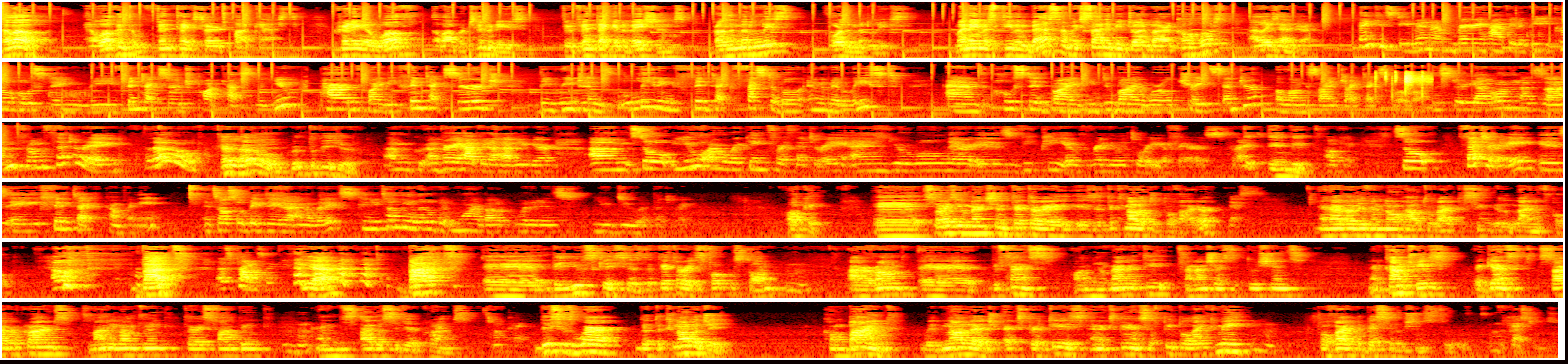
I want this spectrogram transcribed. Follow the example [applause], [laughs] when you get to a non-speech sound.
Hello, and welcome to FinTech Surge Podcast, creating a wealth of opportunities through FinTech innovations from the Middle East for the Middle East. My name is Steven Besse. I'm excited to be joined by our co host, Alexandra. Thank you, Steven. I'm very happy to be co hosting the FinTech Surge podcast with you, powered by the FinTech Surge, the region's leading FinTech festival in the Middle East and hosted by the Dubai World Trade Center alongside GITEX Global. Mr. Yaron Hazan from Thetaray. Hello. Hello, good to be here. I'm, I'm very happy to have you here. Um, so you are working for Thetaray and your role there is VP of Regulatory Affairs, right? Indeed. Okay. So Thetaray is a fintech company. It's also big data analytics. Can you tell me a little bit more about what it is you do at Thetaray? Okay. Uh, so as you mentioned, Thetaray is a technology provider. Yes. And I don't even know how to write a single line of code. Oh. [laughs] But. [laughs] That's promising. [laughs] yeah. But uh, the use cases that Thetaray is focused on mm. are around uh, defense on humanity, financial institutions, and countries against cyber crimes, money laundering, terrorist funding, mm-hmm. and other severe crimes. Okay. This is where the technology combined with knowledge, expertise, and experience of people like me mm-hmm. provide the best solutions to okay. customers.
